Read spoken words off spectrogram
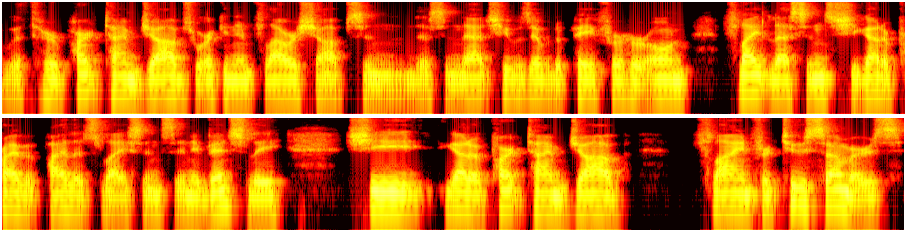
with her part time jobs working in flower shops and this and that, she was able to pay for her own flight lessons. She got a private pilot's license, and eventually she got a part time job flying for two summers.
